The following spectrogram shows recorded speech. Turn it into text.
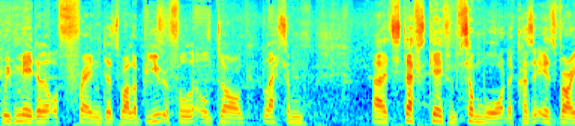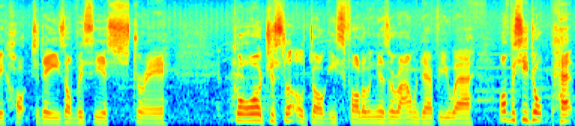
We've made a little friend as well, a beautiful little dog, bless him. Uh, Steph's gave him some water because it is very hot today. He's obviously a stray. Gorgeous little dog. He's following us around everywhere. Obviously don't pet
